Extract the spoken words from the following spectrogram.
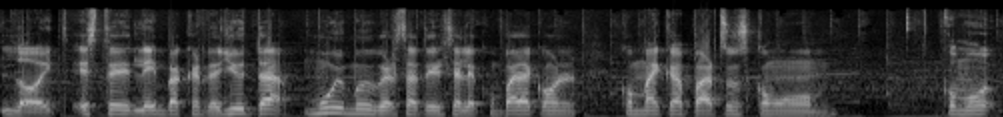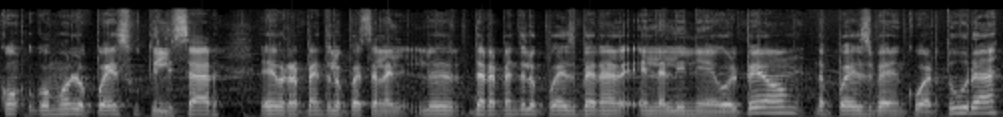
Lloyd. Este lanebacker de Utah, muy muy versátil, se le compara con, con Micah Parsons como cómo, lo puedes utilizar. De repente lo puedes, de repente lo puedes ver en la línea de golpeo, lo puedes ver en cobertura.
